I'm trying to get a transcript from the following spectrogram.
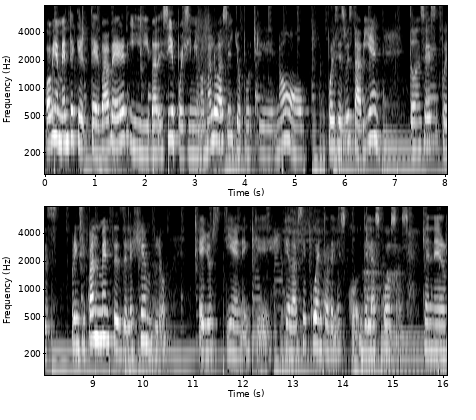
obviamente que te va a ver y va a decir, pues si mi mamá lo hace, yo porque no, pues eso está bien. Entonces, pues principalmente desde el ejemplo, ellos tienen que, darse cuenta de las, de las cosas, tener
